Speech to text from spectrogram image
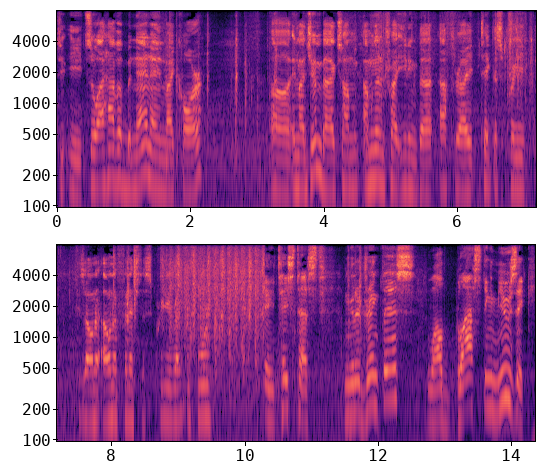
to eat. So I have a banana in my car uh, in my gym bag, so I'm, I'm gonna try eating that after I take this pre, because I wanna, I wanna finish this pre right before. Okay, taste test. I'm gonna drink this while blasting music.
